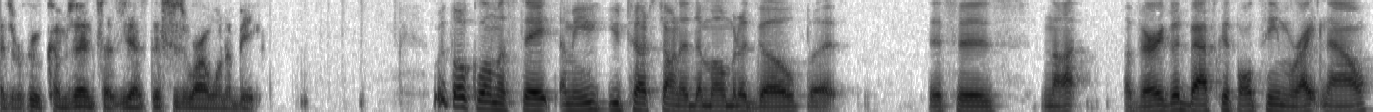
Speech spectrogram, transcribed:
as a recruit comes in, says, "Yes, this is where I want to be." with Oklahoma State, I mean, you, you touched on it a moment ago, but this is not a very good basketball team right now.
